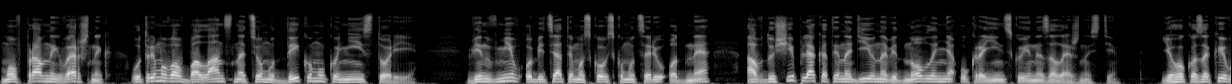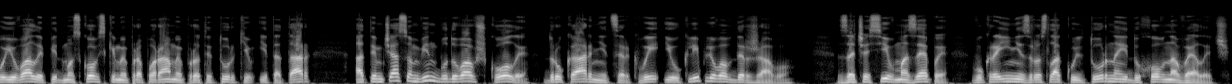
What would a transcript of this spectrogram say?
мов правний вершник, утримував баланс на цьому дикому коні історії. Він вмів обіцяти московському царю одне, а в душі плякати надію на відновлення української незалежності. Його козаки воювали під московськими прапорами проти турків і татар, а тим часом він будував школи, друкарні, церкви і укріплював державу. За часів Мазепи в Україні зросла культурна і духовна велич.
